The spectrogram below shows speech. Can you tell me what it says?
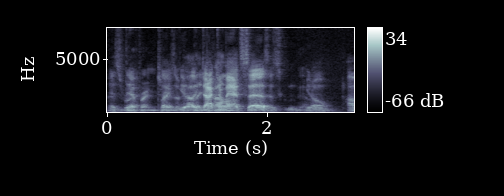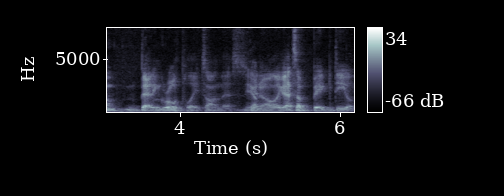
is right. different in terms like, of know, how like Dr. develop. Matt says, it's you know, I'm betting growth plates on this. Yeah. You know, like that's a big deal.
